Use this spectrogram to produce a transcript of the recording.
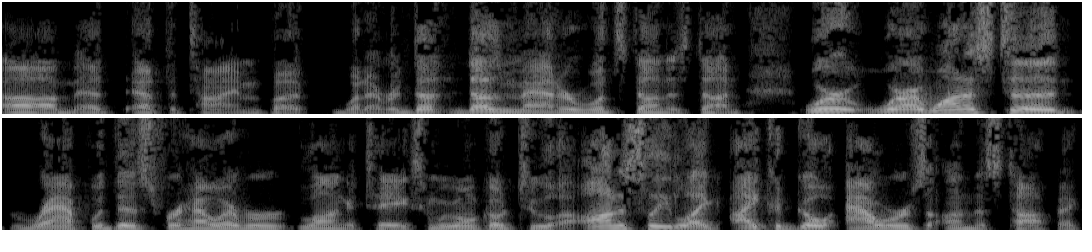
um, at at the time, but whatever. Do- doesn't matter. What's done is done. Where where I want us to wrap with this for however long it takes, and we won't go too. Honestly, like I could go hours on this topic.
